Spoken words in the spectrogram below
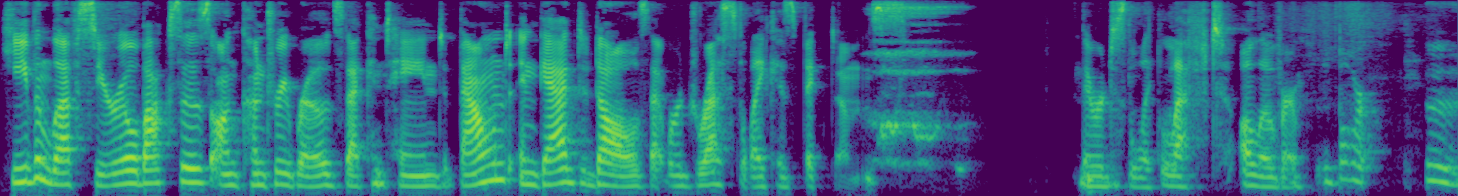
He even left cereal boxes on country roads that contained bound and gagged dolls that were dressed like his victims. They were just like left all over Bart. Mm.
